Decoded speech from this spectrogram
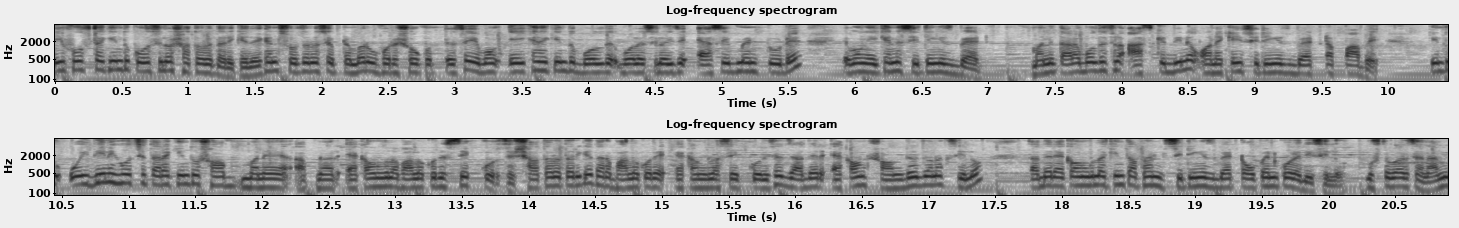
এই পোস্টটা কিন্তু করেছিল সতেরো তারিখে। দেখেন, সতেরো সেপ্টেম্বর উপরে শো করতেছে এবং এইখানে কিন্তু বলতে বলেছিল যে অ্যাচিভমেন্ট টুডে এবং এখানে সিটিং ইজ ব্যাড মানে তারা বলতেছিল আজকের দিনে অনেকেই সিটিং ইজ ব্যাডটা পাবে। কিন্তু ওই দিনই হচ্ছে তারা কিন্তু সব মানে আপনার অ্যাকাউন্টগুলো ভালো করে চেক করছে। সতেরো তারিখে তারা ভালো করে অ্যাকাউন্টগুলো চেক করেছে। যাদের অ্যাকাউন্ট সন্দেহজনক ছিল, তাদের অ্যাকাউন্টগুলো কিন্তু আপনার সিটিং ইজ ব্যাডটা ওপেন করে দিছিল বুঝতে পারছেন? আমি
